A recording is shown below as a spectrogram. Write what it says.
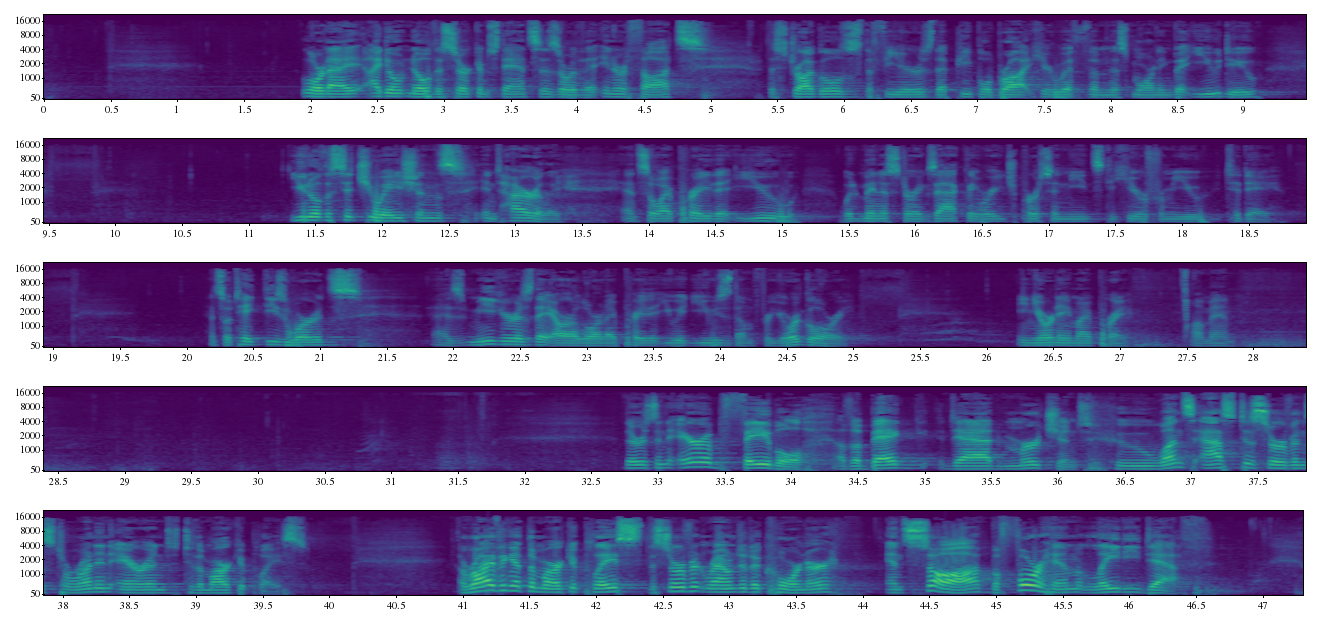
Lord, I, I don't know the circumstances or the inner thoughts, the struggles, the fears that people brought here with them this morning, but you do. You know the situations entirely. And so I pray that you would minister exactly where each person needs to hear from you today. And so take these words, as meager as they are, Lord, I pray that you would use them for your glory. In your name I pray. Amen. There's an Arab fable of a Baghdad merchant who once asked his servants to run an errand to the marketplace. Arriving at the marketplace, the servant rounded a corner and saw before him Lady Death.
